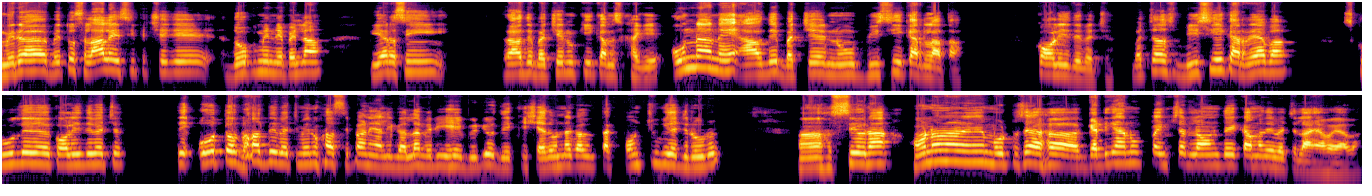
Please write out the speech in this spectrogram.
ਮੇਰਾ, ਮੇਰੇ ਤੋਂ ਸਲਾਹ ਲਈ ਸੀ ਪਿੱਛੇ ਜੇ 2 ਮਹੀਨੇ ਪਹਿਲਾਂ ਯਾਰ ਅਸੀਂ ਆਪਦੇ ਬੱਚੇ ਨੂੰ ਕੀ ਕੰਮ ਸਿਖਾਈਏ। ਉਹਨਾਂ ਨੇ ਆਪਦੇ ਬੱਚੇ ਨੂੰ ਬੀਸੀ ਕਰ ਲਾਤਾ ਕਾਲਜ ਦੇ ਵਿੱਚ। ਬੱਚਾ ਬੀਸੀਏ ਕਰ ਰਿਹਾ ਵਾ ਸਕੂਲ ਦੇ ਕਾਲਜ ਦੇ ਵਿੱਚ। ਤੇ ਉਹ ਤੋਂ ਬਾਅਦ ਦੇ ਵਿੱਚ ਮੈਨੂੰ ਹਾਸੇ ਭਾਣੇ ਵਾਲੀ ਗੱਲ ਆ, ਮੇਰੀ ਇਹ ਵੀਡੀਓ ਦੇਖ ਕੇ ਸ਼ਾਇਦ ਉਹਨਾਂ ਕੋਲ ਤੱਕ ਪਹੁੰਚੂਗੀ ਤਾਂ ਜ਼ਰੂਰ। ਹੱਸਿਓ ਨਾ। ਹੁਣ ਉਹਨਾਂ ਨੇ ਮੋਟਰਸਾਈਕਲ ਗੱਡੀਆਂ ਨੂੰ ਪੈਂਚਰ ਲਾਉਣ ਦੇ ਕੰਮ ਦੇ ਵਿੱਚ ਲਾਇਆ ਹੋਇਆ ਵਾ।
